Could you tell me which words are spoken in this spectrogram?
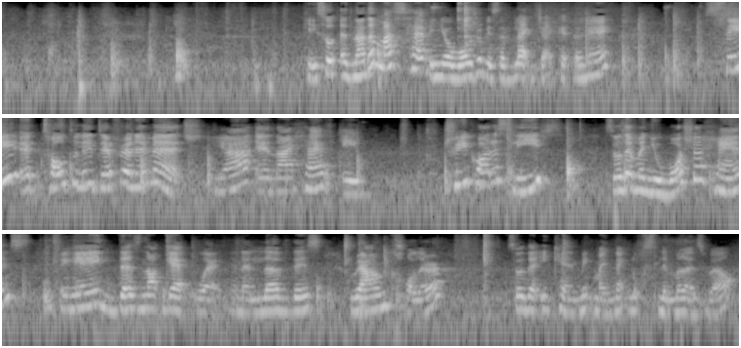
Okay so another must have in your wardrobe is a black jacket okay see? A totally different image. Yeah and i have a three quarter sleeves so that when you wash your hands okay it does not get wet. And i love this round collar so that it can make my neck look slimmer as well.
